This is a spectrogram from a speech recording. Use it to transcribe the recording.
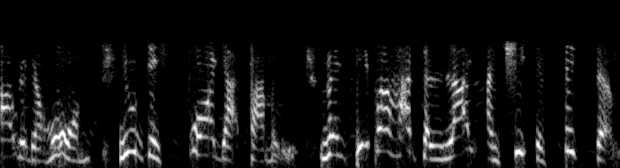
out of the home, you destroy that family. When people have to lie and cheat the system,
